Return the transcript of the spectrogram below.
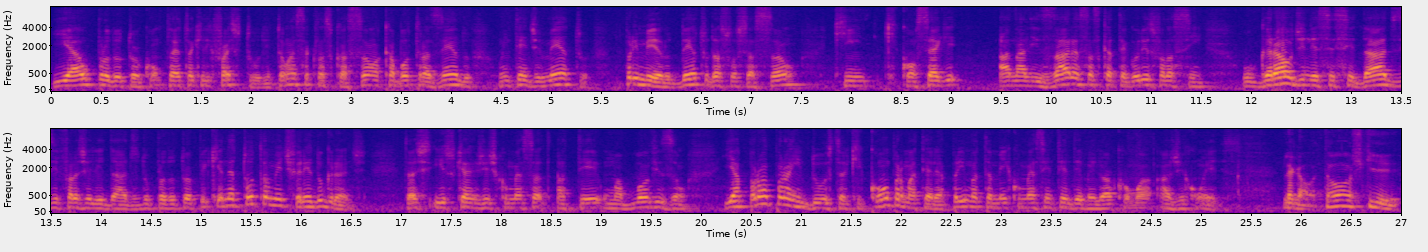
E é o produtor completo aquele que faz tudo. Então essa classificação acabou trazendo um entendimento, primeiro, dentro da associação, que, que consegue analisar essas categorias e assim, o grau de necessidades e fragilidades do produtor pequeno é totalmente diferente do grande. Então, é isso que a gente começa a ter uma boa visão. E a própria indústria que compra matéria-prima também começa a entender melhor como agir com eles. Legal. Então, acho que,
